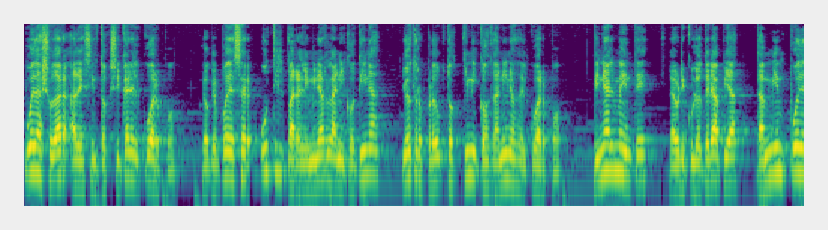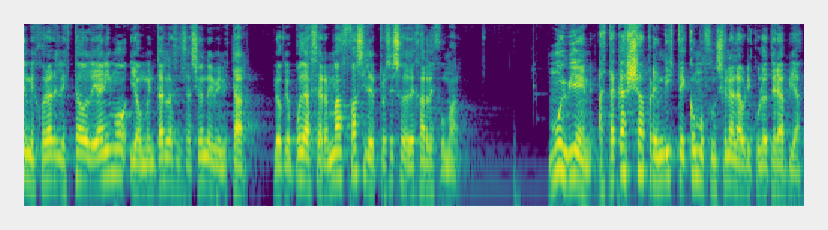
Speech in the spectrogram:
puede ayudar a desintoxicar el cuerpo, lo que puede ser útil para eliminar la nicotina y otros productos químicos dañinos del cuerpo. Finalmente, la auriculoterapia también puede mejorar el estado de ánimo y aumentar la sensación de bienestar, lo que puede hacer más fácil el proceso de dejar de fumar. Muy bien, hasta acá ya aprendiste cómo funciona la auriculoterapia.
